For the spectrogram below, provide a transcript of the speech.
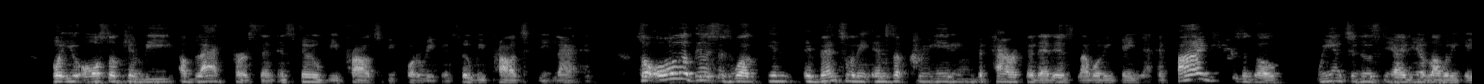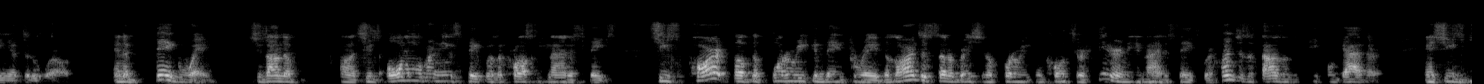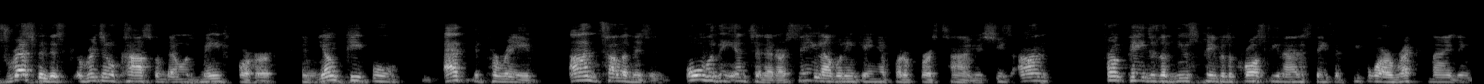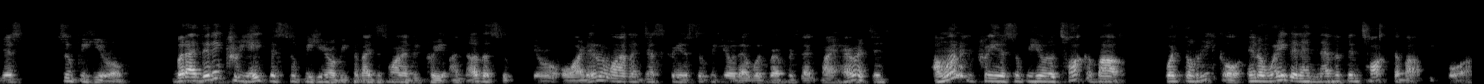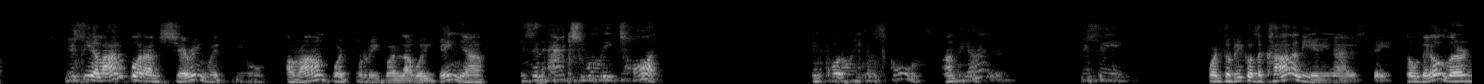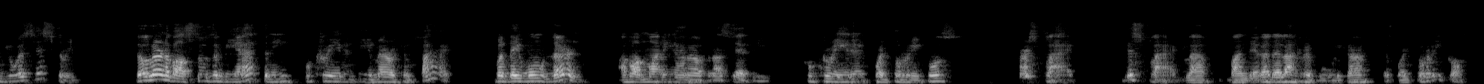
but you also can be a Black person and still be proud to be Puerto Rican, still be proud to be Latin. So all of this is what in, eventually ends up creating the character that is La Borinqueña. And five years ago, we introduced the idea of La Borinqueña to the world in a big way. She's on the, uh, she's all over newspapers across the United States. She's part of the Puerto Rican Day Parade, the largest celebration of Puerto Rican culture here in the United States, where hundreds of thousands of people gather. And she's dressed in this original costume that was made for her. And young people at the parade on television, over the internet, are seeing La Borinqueña for the first time. And she's on front pages of newspapers across the United States, and people are recognizing this superhero. But I didn't create this superhero because I just wanted to create another superhero, or I didn't want to just create a superhero that would represent my heritage. I wanted to create a superhero to talk about Puerto Rico in a way that had never been talked about before. You see, a lot of what I'm sharing with you around Puerto Rico and La Borinqueña isn't actually taught in Puerto Rican schools on the island. You see, Puerto Rico is a colony in the United States, so they'll learn US history. They'll learn about Susan B. Anthony, who created the American flag, but they won't learn about Mariana Bracetti, who created Puerto Rico's first flag, this flag, La Bandera de la República de Puerto Rico.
